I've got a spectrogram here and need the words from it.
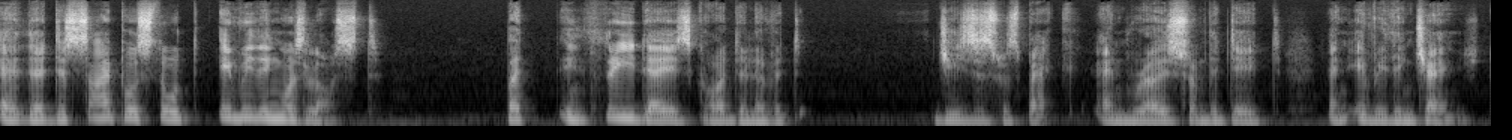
Uh, the disciples thought everything was lost. But in three days, God delivered. Jesus was back and rose from the dead, and everything changed.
